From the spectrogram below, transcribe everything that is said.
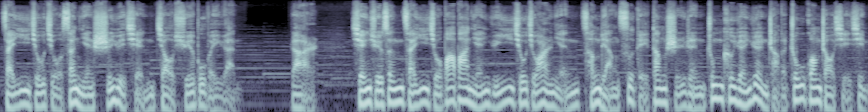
在一九九三年十月前叫学部委员。然而。钱学森在一九八八年与一九九二年曾两次给当时任中科院院长的周光召写信，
